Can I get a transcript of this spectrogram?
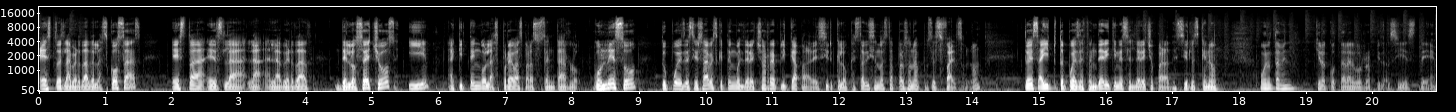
esto es la verdad de las cosas, esta es la, la- la verdad de los hechos y aquí tengo las pruebas para sustentarlo. Con eso, tú puedes decir, sabes que tengo el derecho a réplica para decir que lo que está diciendo esta persona pues es falso, ¿no? Entonces ahí tú te puedes defender y tienes el derecho para decirles que no. Bueno, también quiero acotar algo rápido, así este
